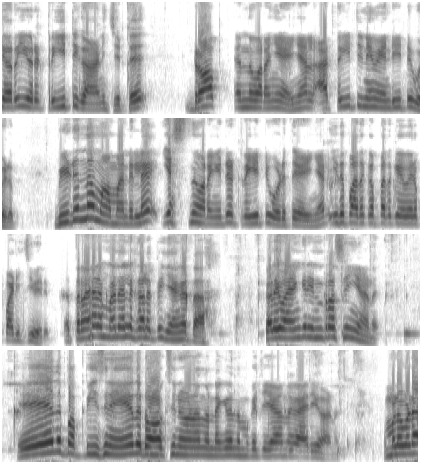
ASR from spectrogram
ചെറിയൊരു ട്രീറ്റ് കാണിച്ചിട്ട് ഡ്രോപ്പ് എന്ന് പറഞ്ഞു കഴിഞ്ഞാൽ ആ ട്രീറ്റിന് വേണ്ടിയിട്ട് വിടും. വിടുന്ന മൊമെന്റിൽ യെസ് എന്ന് പറഞ്ഞിട്ട് ട്രീറ്റ് കൊടുത്തു കഴിഞ്ഞാൽ ഇത് പതുക്കെ പതുക്കെ ഇവർ പഠിച്ചു വരും. എത്ര നേരം വേണേലും കളിപ്പിക്കാം കേട്ടാ. കളി ഭയങ്കര ഇൻട്രസ്റ്റിംഗ് ആണ്. ഏത് പപ്പീസിന് ഏത് ഡോഗ്സിന് വേണമെന്നുണ്ടെങ്കിലും നമുക്ക് ചെയ്യാവുന്ന കാര്യമാണ്. നമ്മളിവിടെ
